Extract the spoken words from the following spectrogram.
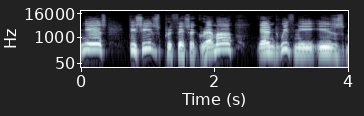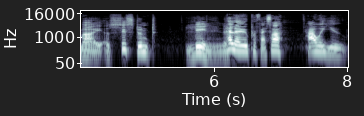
Yes, this is Professor Grammar, and with me is my assistant, Lynn. Hello, Professor. How are you?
